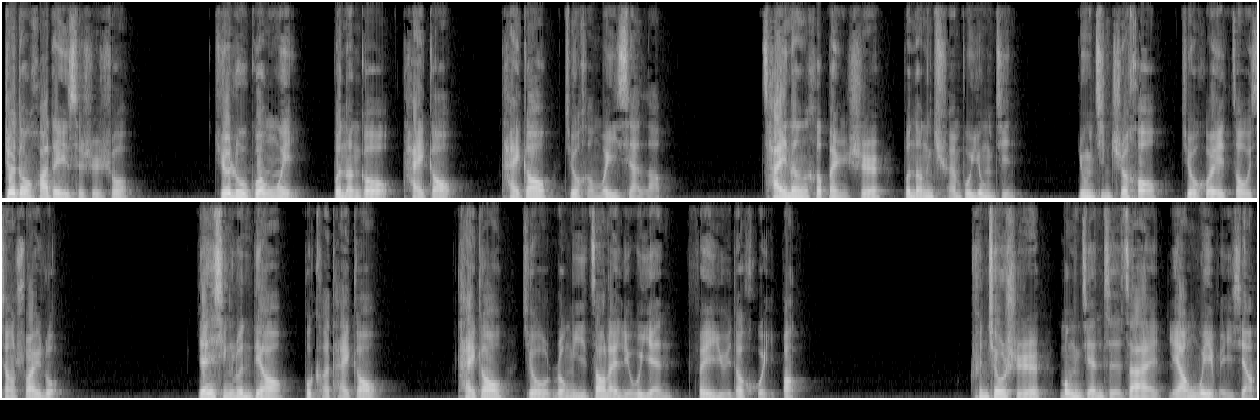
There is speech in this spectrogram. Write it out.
这段话的意思是说，爵禄官位不能够太高，太高就很危险了。才能和本事不能全部用尽，用尽之后就会走向衰落。言行论调不可太高，太高就容易遭来流言蜚语的毁谤。春秋时，孟简子在梁魏为相，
